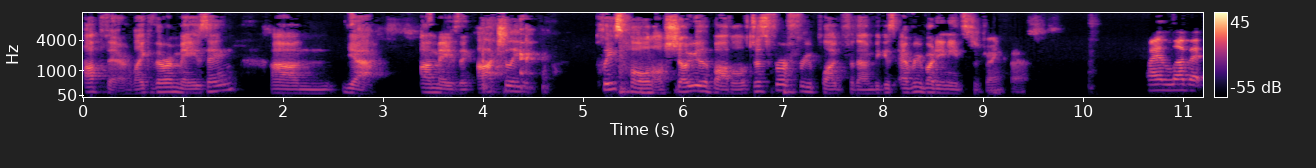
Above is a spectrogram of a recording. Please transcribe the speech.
up there, like they're amazing. Um, yeah, amazing. Actually, please hold. I'll show you the bottle just for a free plug for them because everybody needs to drink this. I love it.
